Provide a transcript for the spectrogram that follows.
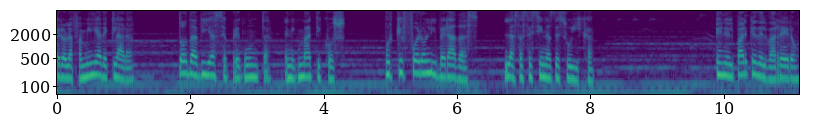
Pero la familia de Clara todavía se pregunta, enigmáticos, ¿por qué fueron liberadas las asesinas de su hija? En el Parque del Barrero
